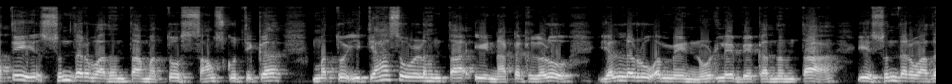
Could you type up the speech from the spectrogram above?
ಅತಿ ಸುಂದರವಾದಂಥ ಮತ್ತು ಸಾಂಸ್ಕೃತಿಕ ಮತ್ತು ಇತಿಹಾಸವುಳ್ಳಂಥ ಈ ನಾಟಕಗಳು ಎಲ್ಲರೂ ಒಮ್ಮೆ ನೋಡಲೇಬೇಕಾದಂಥ ಈ ಸುಂದರವಾದ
